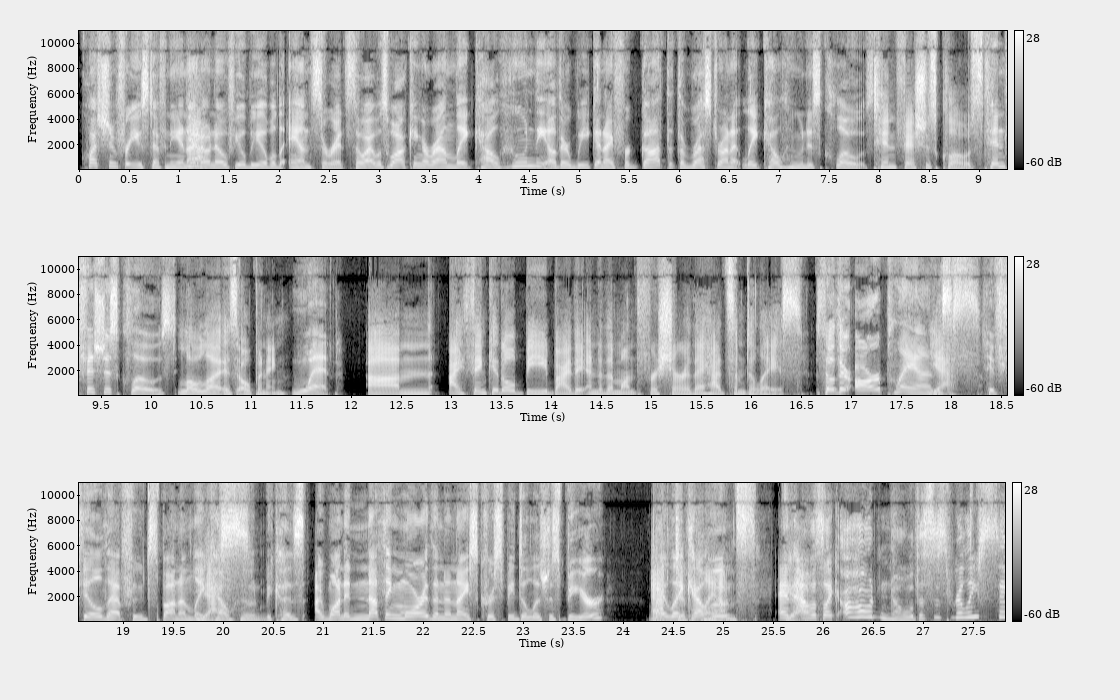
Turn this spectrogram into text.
question for you, Stephanie, and I don't know if you'll be able to answer it. So I was walking around Lake Calhoun the other week, and I forgot that the restaurant at Lake Calhoun is closed. Tin Fish is closed. Tin Fish is closed. Lola is opening. When? Um, I think it'll be by the end of the month for sure. They had some delays. So there are plans Yes. to fill that food spot on Lake Yes. Calhoun because I wanted nothing more than a nice, crispy, delicious beer by Lake Calhoun. plans. And Yeah. I was like, oh no, this is really sad.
